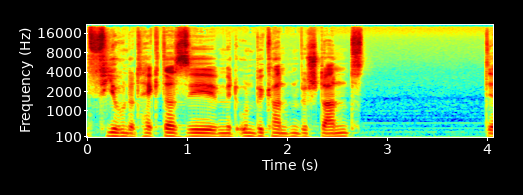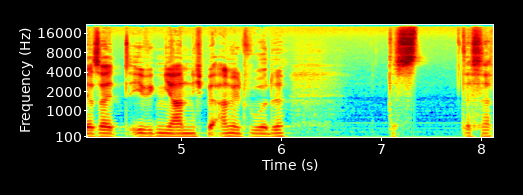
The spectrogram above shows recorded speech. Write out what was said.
400 Hektar See mit unbekanntem Bestand, der seit ewigen Jahren nicht beangelt wurde. Das, das hat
